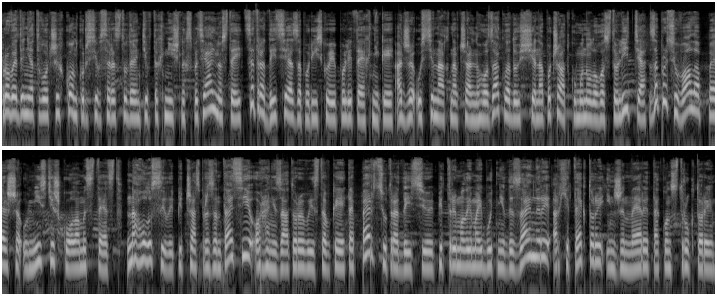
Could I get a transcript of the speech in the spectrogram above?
Проведення творчих конкурсів серед студентів технічних спеціальностей це традиція Запорізької політехніки, адже у стінах навчального закладу ще на початку минулого століття запрацювала перша у місті школа мистецтв. Наголосили під час презентації організатори виставки. Тепер цю традицію підтримали майбутні дизайнери, архітектори, інженери та конструктори.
